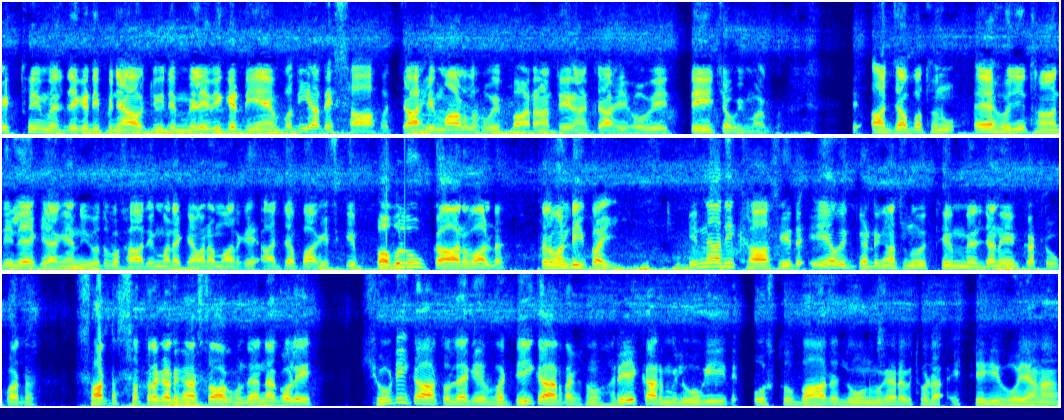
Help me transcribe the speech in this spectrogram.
ਇੱਥੋਂ ਹੀ ਮਿਲ ਜੇ ਗੱਡੀ ਪੰਜਾਬ 'ਚ ਹੀ ਤੇ ਮਿਲੇ ਵੀ ਗੱਡੀਆਂ ਵਧੀਆ ਤੇ ਸਾਫ਼, ਚਾਹੇ ਮਾਡਲ ਹੋਵੇ 12 13 ਚਾਹੇ ਹੋਵੇ 23 24 ਮਾਡਲ। ਤੇ ਅੱਜ ਆਪਾਂ ਤੁਹਾਨੂੰ ਇਹੋ ਜਿਹੀ ਥਾਂ ਤੇ ਲੈ ਕੇ ਆ ਗਏ ਹਾਂ, ਨਿਊ ਤੋਂ ਵਿਖਾ ਦੇ ਮਾੜਾ ਕੈਮਰਾ ਮਾਰ ਕੇ ਅੱਜ ਆਪਾਂ ਆ ਗਏ ਸੀ ਬਬਲੂ ਕਾਰ ਵਰਲਡ, ਤਲਵੰਡੀ ਭਾਈ। ਇਹਨਾਂ ਦੀ ਖਾਸੀਅਤ ਇਹ ਆ ਵੀ ਗੱਡੀਆਂ ਤੁਹਾਨੂੰ ਇੱਥੇ ਮਿਲ ਜਾਣਗੀਆਂ ਘੱਟੋ ਘੱਟ 60 70 ਗੱਡੀਆਂ ਸਟਾਕ ਹੁੰਦਾ ਇਹਨਾਂ ਕੋਲੇ। ਛੋਟੀ ਕਾਰ ਤੋਂ ਲੈ ਕੇ ਵੱਡੀ ਕਾਰ ਤੱਕ ਤੁਹਾਨੂੰ ਹਰੇਕ ਕਾਰ ਮਿਲੂਗੀ ਤੇ ਉਸ ਤੋਂ ਬਾਅਦ ਲੋਨ ਵਗੈਰਾ ਵੀ ਤੁਹਾਡਾ ਇੱਥੇ ਹੀ ਹੋ ਜਾਣਾ।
